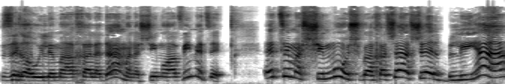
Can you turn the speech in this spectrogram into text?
זה ראוי למאכל אדם, אנשים אוהבים את זה. עצם השימוש והחשש של בלייה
